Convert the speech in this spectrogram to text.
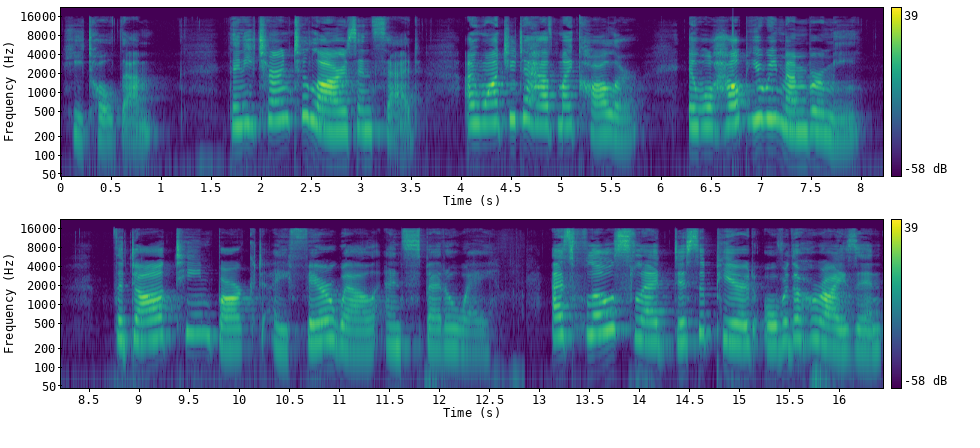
he told them. Then he turned to Lars and said, I want you to have my collar. It will help you remember me. The dog team barked a farewell and sped away. As Floe's sled disappeared over the horizon,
